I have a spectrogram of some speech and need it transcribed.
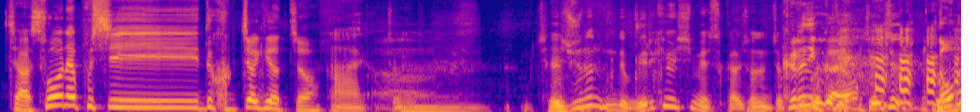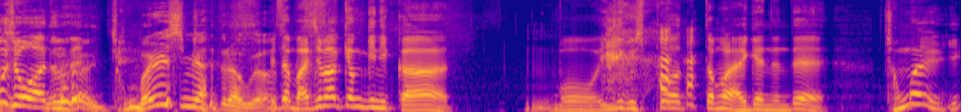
자 수원 FC도 극적이었죠. 아, 좀 음, 제주는 근데 왜 이렇게 열심히 했을까요? 저는 저 그러니까요. 제주 너무 좋아하던데 정말 열심히 하더라고요. 일단 마지막 경기니까 뭐 이기고 싶었던 걸 알겠는데 정말 이,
